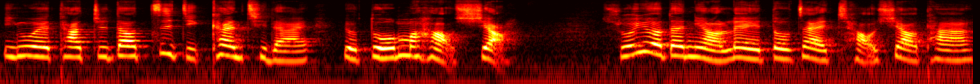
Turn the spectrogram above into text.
因为他知道自己看起来有多么好笑。所有的鸟类都在嘲笑他。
